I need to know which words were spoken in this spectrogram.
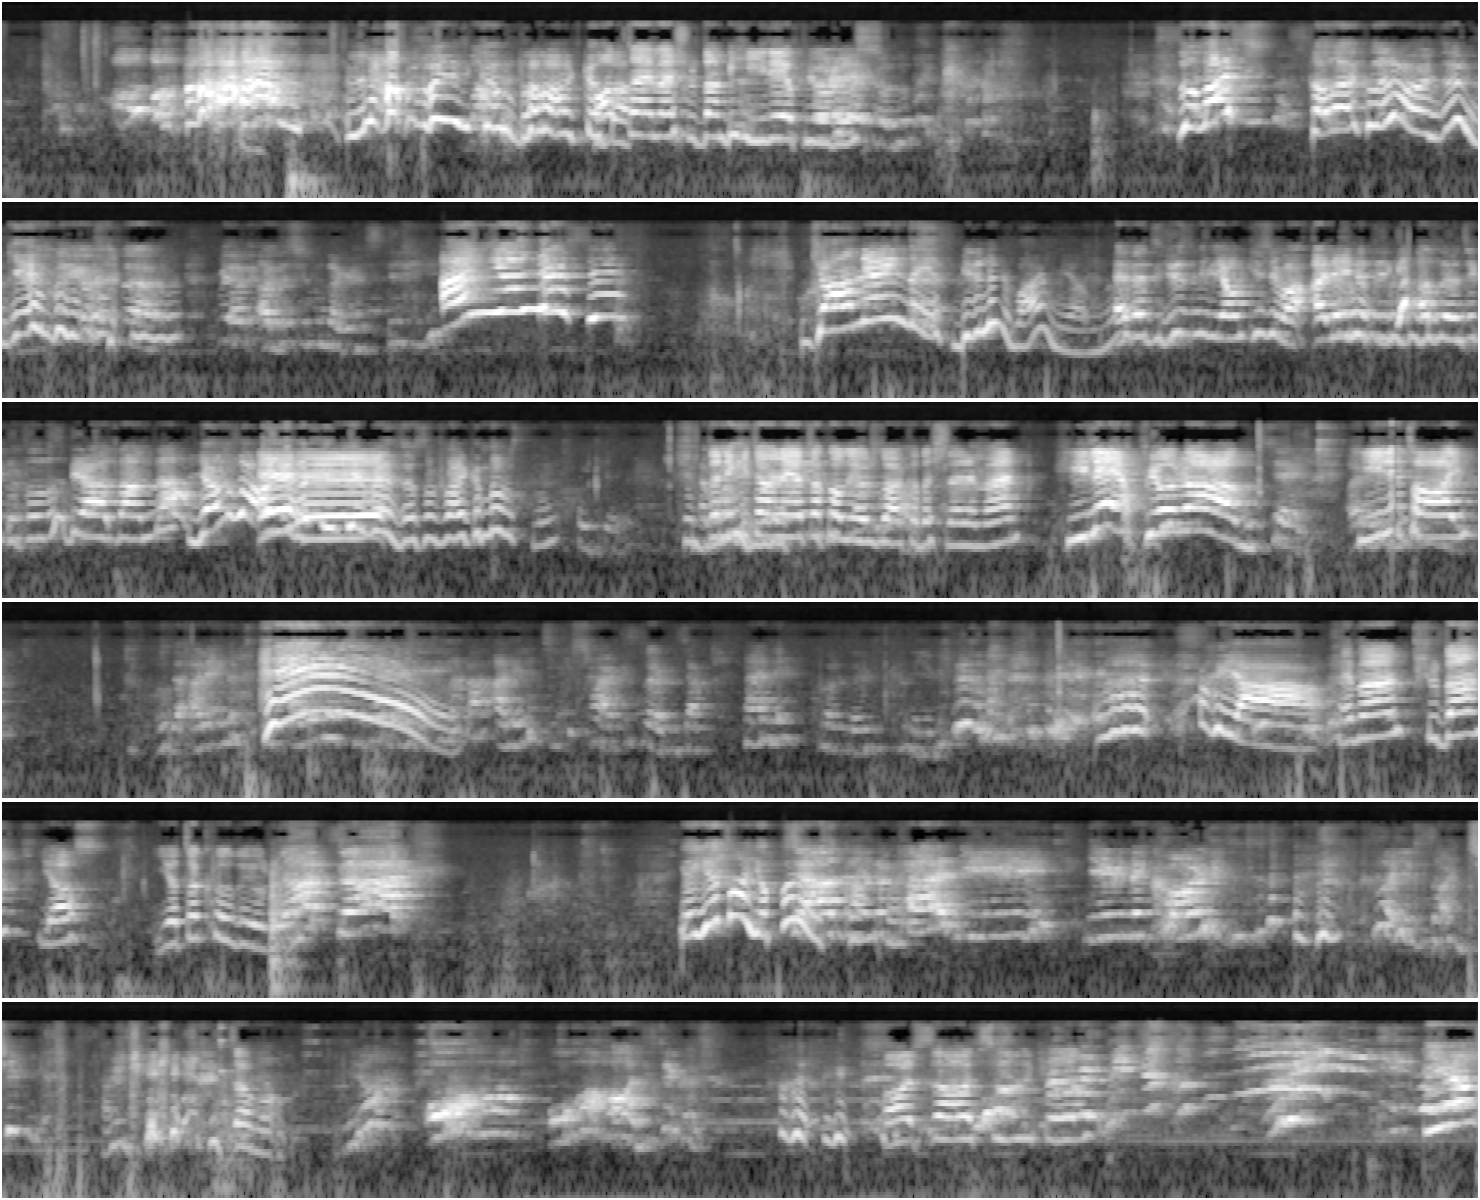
Lamba yıkıldı arkada. Hatta hemen şuradan bir hile yapıyoruz. Slash salakları öldür game. Bak adışımı da göstereyim. Annyeonghaseyo. Canlı yayındayız. Birileri var mı yalnız? Evet 100 milyon kişi var. Aleyna Tilki az önce katıldınız. Birazdan da Yalnız Ee? tilkiye benziyorsun farkında mısın? Şuradan iki tane yatak alıyoruz arkadaşlar hemen. Hile yapıyorum. şey. Hile time. Aleyna Hey! Ben Aleyna Tilki şarkı söyleyeceğim. Tıkanayabilir ya. Hemen şuradan yaz yatak alıyoruz. Yatak. Ya yatağı yaparız Canını kanka. kalbi yerine koy. Hayır sen çek. tamam. Milyon. Oha. Oha hadise. Kaç saat sinirlik falan. İrem.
